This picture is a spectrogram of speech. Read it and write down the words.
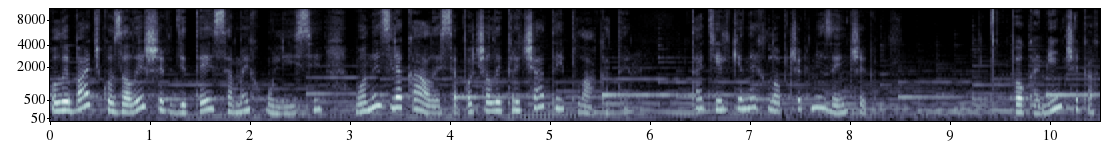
Коли батько залишив дітей самих у лісі, вони злякалися, почали кричати і плакати. Та тільки не хлопчик мізинчик. По камінчиках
